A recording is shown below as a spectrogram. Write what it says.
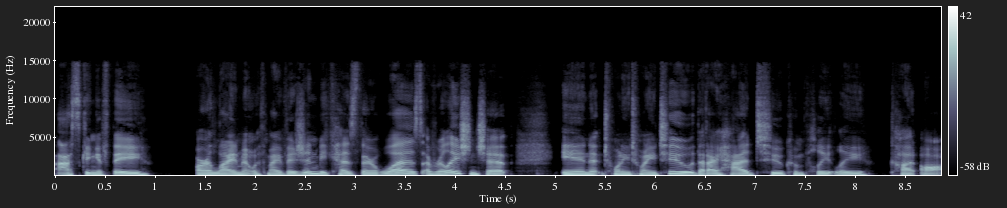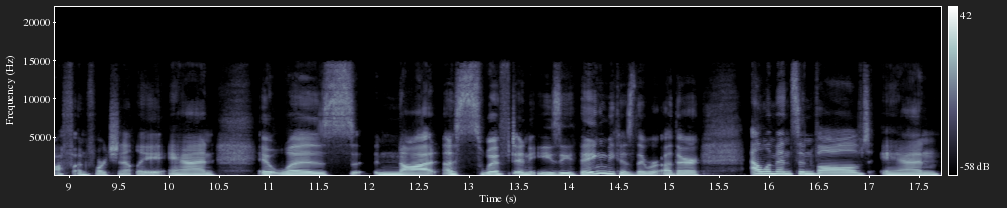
asking if they our alignment with my vision because there was a relationship in 2022 that I had to completely cut off, unfortunately. And it was not a swift and easy thing because there were other elements involved and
